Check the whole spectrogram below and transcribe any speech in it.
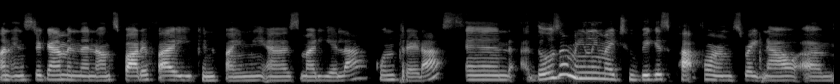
on Instagram. And then on Spotify, you can find me as Mariela Contreras. And those are mainly my two biggest platforms right now. Um,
